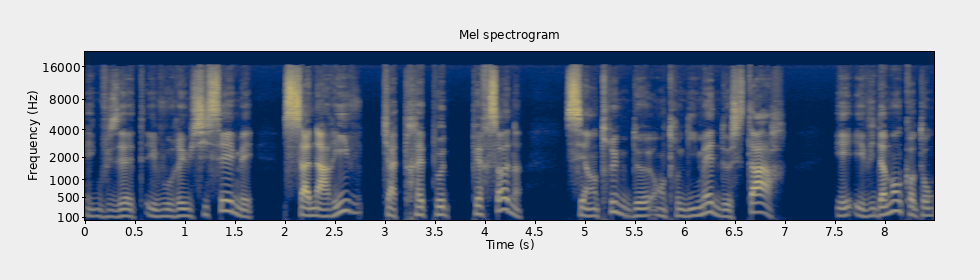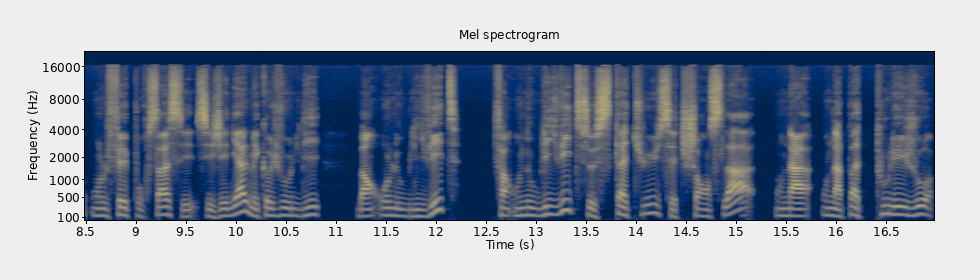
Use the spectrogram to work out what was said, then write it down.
et que vous êtes et vous réussissez, mais ça n'arrive qu'à très peu de personnes. C'est un truc de entre guillemets de star. Et évidemment, quand on, on le fait pour ça, c'est génial. Mais comme je vous le dis, ben, on l'oublie vite. Enfin, on oublie vite ce statut, cette chance-là. On n'a on pas tous les jours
